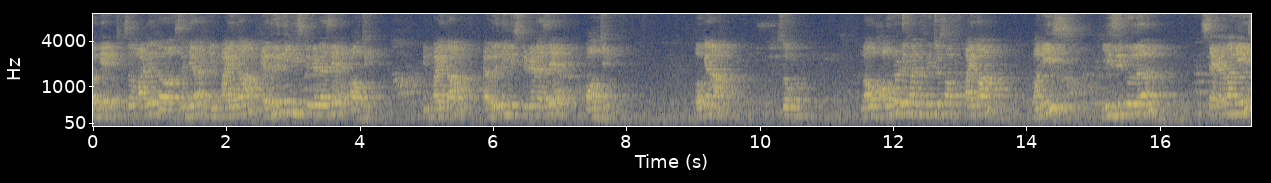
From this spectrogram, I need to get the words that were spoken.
Okay, so what is uh, so here in Python everything is treated as a object. In Python, everything is treated as a object. Okay now. So now how to define the features of Python? One is easy to learn. Second one is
